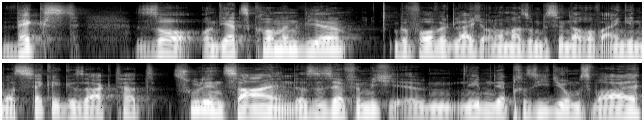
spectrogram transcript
wächst. So, und jetzt kommen wir bevor wir gleich auch noch mal so ein bisschen darauf eingehen, was Secke gesagt hat, zu den Zahlen. Das ist ja für mich ähm, neben der Präsidiumswahl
